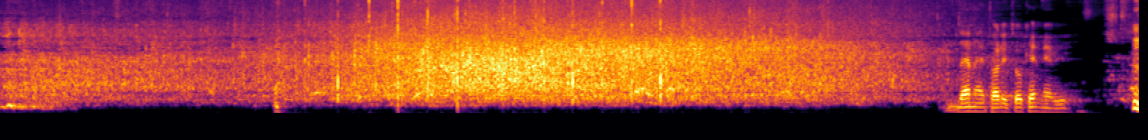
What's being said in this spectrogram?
Then I thought it's okay, maybe.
